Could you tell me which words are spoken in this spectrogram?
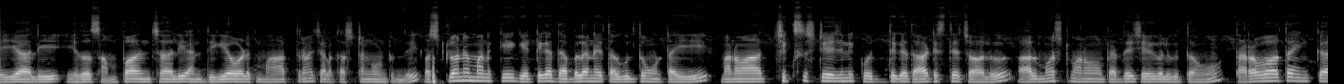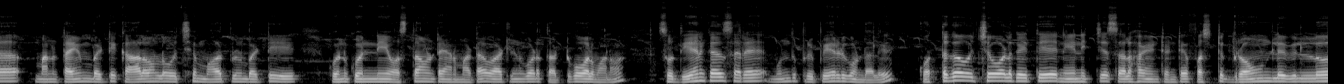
చెయ్యాలి ఏదో సంపాదించాలి అని దిగే వాళ్ళకి మాత్రమే చాలా కష్టంగా ఉంటుంది. ఫస్ట్లోనే మనకి గట్టిగా దెబ్బలు అనేవి తగులుతూ ఉంటాయి. మనం ఆ చిక్స్ స్టేజ్ని కొద్దిగా దాటిస్తే చాలు. ఆల్మోస్ట్ మనం పెద్ద చేయగలుగుతాము. తర్వాత ఇంకా మన టైం బట్టి కాలంలో వచ్చే మార్పులను బట్టి కొన్ని కొన్ని వస్తూ ఉంటాయి అన్నమాట. వాటిని కూడా తట్టుకోవాలి మనం. సో దేనికైనా సరే ముందు ప్రిపేర్డ్గా ఉండాలి. కొత్తగా వచ్చే వాళ్ళకైతే నేను ఇచ్చే సలహా ఏంటంటే ఫస్ట్ గ్రౌండ్ లెవెల్లో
